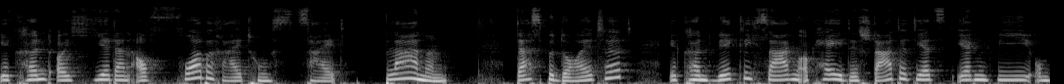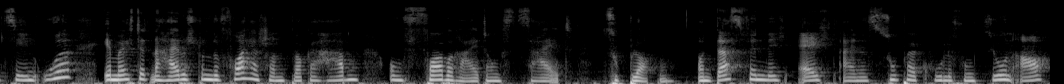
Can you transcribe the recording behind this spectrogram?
ihr könnt euch hier dann auch Vorbereitungszeit planen. Das bedeutet, ihr könnt wirklich sagen, okay, das startet jetzt irgendwie um 10 Uhr. Ihr möchtet eine halbe Stunde vorher schon Blocker haben, um Vorbereitungszeit zu blocken. Und das finde ich echt eine super coole Funktion auch,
